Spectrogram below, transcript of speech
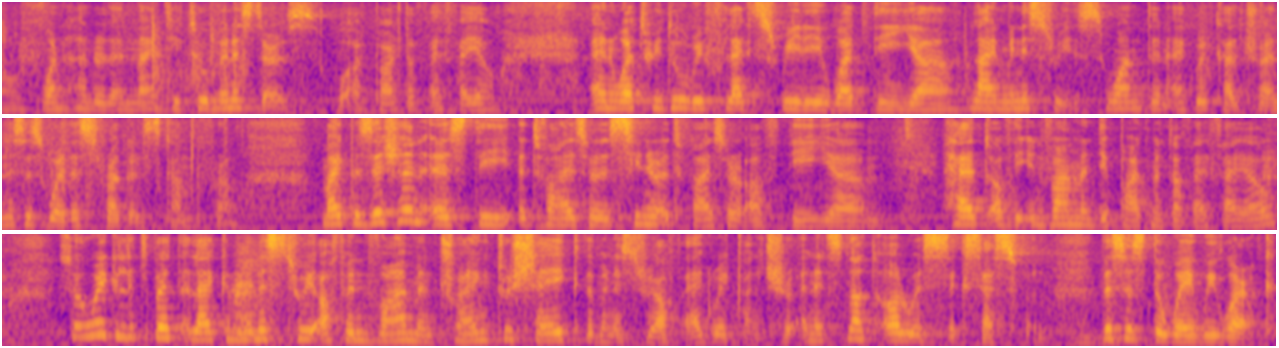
of 192 ministers who are part of FAO. And what we do reflects really what the uh, line ministries want in agriculture, and this is where the struggles come from. My position is the advisor, the senior advisor of the um, head of the environment department of FAO. So we work a little bit like a ministry of environment, trying to shake the ministry of agriculture, and it's not always successful. This is the way we work.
